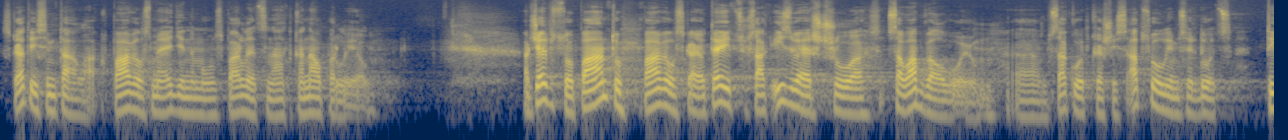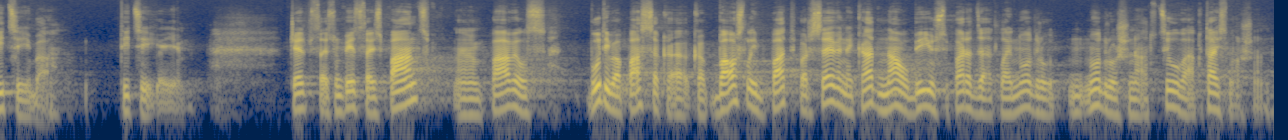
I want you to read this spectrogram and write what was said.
Skatīsim tālāk. Pāvils mēģina mums pārliecināt, ka nav par lielu. Ar 14. pāntu Pāvils, kā jau teicu, sāk izvērst šo savu apgalvojumu, eh, sakot, ka šis apsolījums ir dots ticībā, ticīgajiem. 14. un 15. pāns eh, Pāvils būtībā pasaka, ka bauslība pati par sevi nekad nav bijusi paredzēta, lai nodrošinātu cilvēku taisnošanu.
